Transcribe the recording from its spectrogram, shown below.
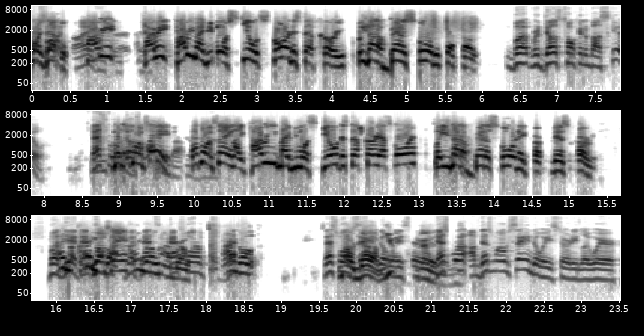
For example, Kyrie, Kyrie, Kyrie might be more skilled scorer than Steph Curry, but he's not a better scorer than Steph Curry. But Riddell's talking about skill. That's what, that's what I'm saying. About. That's what I'm saying. Like Kyrie might be more skilled than Steph Curry at scoring, but he's not a better scorer than, than Curry. But yeah, that's what oh, I'm saying. That's what I'm saying though, Ace 30. That's what I'm that's what I'm saying though, Ace 30, like where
